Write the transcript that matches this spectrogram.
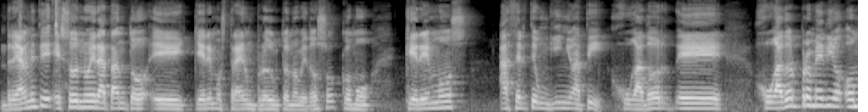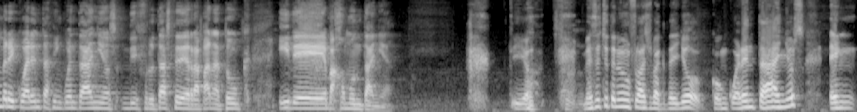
realmente eso no era tanto eh, queremos traer un producto novedoso como queremos hacerte un guiño a ti, jugador de... Jugador promedio, hombre 40-50 años, disfrutaste de Rapanatuk y de Bajo Montaña. Tío, me has hecho tener un flashback de yo con 40 años en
